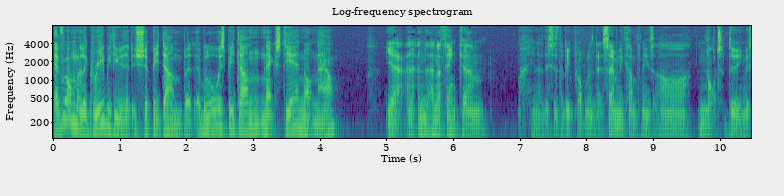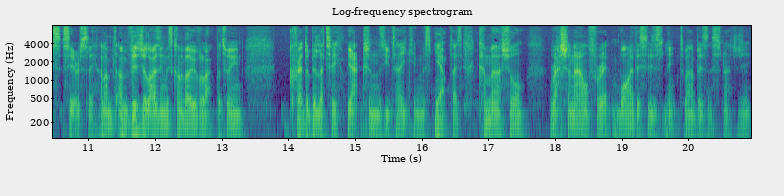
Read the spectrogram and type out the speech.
everyone will agree with you that it should be done, but it will always be done next year, not now. Yeah, and, and, and I think um, you know this is the big problem, isn't it? So many companies are not doing this seriously, and I'm, I'm visualising this kind of overlap between credibility, the actions you take in this yep. place, commercial rationale for it, why this is linked to our business strategy,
